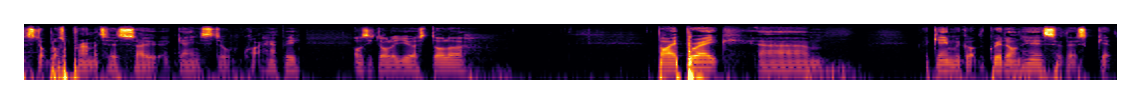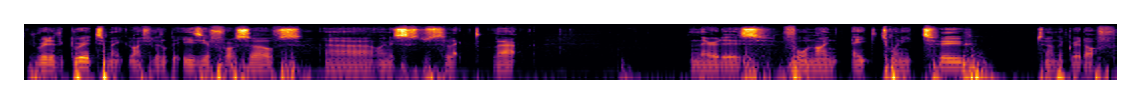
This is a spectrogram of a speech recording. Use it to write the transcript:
stop loss parameters. So again still quite happy. Aussie dollar US dollar. Buy break um, again we've got the grid on here. So let's get rid of the grid to make life a little bit easier for ourselves. Uh, I'm going to select that. And there it is 49822 turn the grid off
